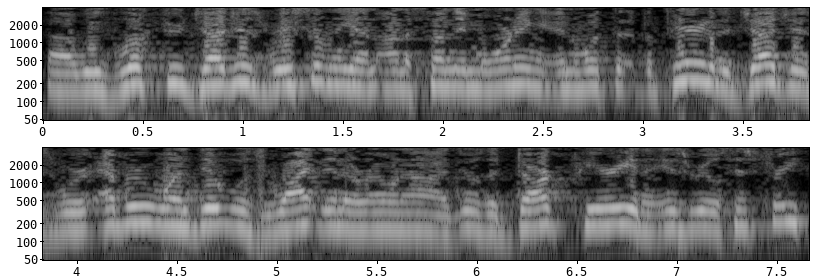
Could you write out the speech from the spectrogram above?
Uh, we've looked through Judges recently on, on a Sunday morning, and what the, the, period of the Judges where everyone did was right in their own eyes. It was a dark period in Israel's history.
